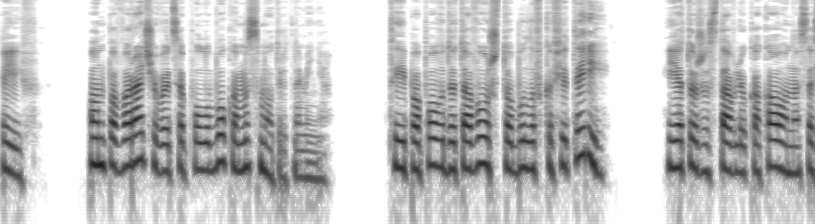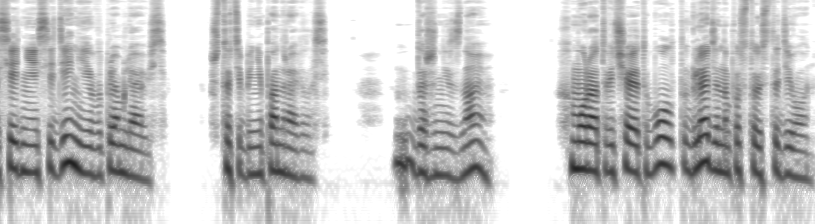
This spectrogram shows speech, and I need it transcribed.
«Эйв». Он поворачивается полубоком и смотрит на меня. «Ты по поводу того, что было в кафетерии?» Я тоже ставлю какао на соседнее сиденье и выпрямляюсь. Что тебе не понравилось? Даже не знаю. Хмуро отвечает Волт, глядя на пустой стадион.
